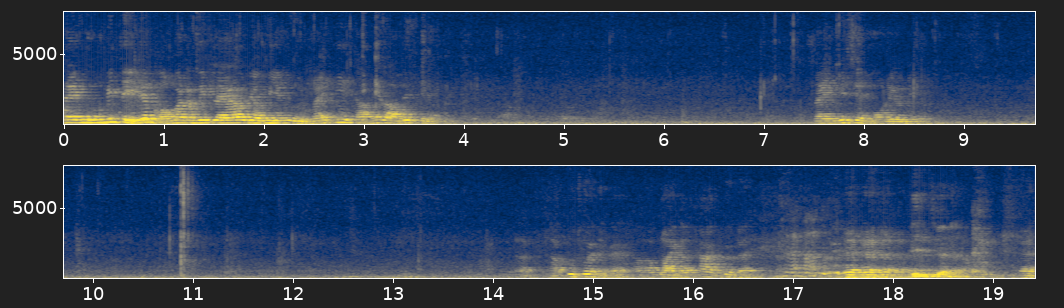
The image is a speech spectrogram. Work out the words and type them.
ในมุมมิติเรื่องของพันธมิตรแล้วยังมีอย่างอื่นไหมที่ทำให้เราได้เปรียบในวิเศษโมเดลนี้ หาผู้ช่วยหน่อยไหมเอาอัพไลน์ข้างๆช่วยไหมดีเชื่อนะครับเออ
